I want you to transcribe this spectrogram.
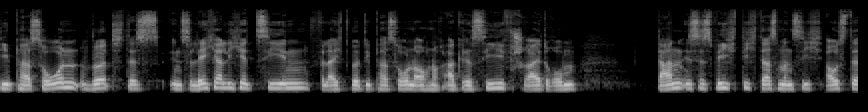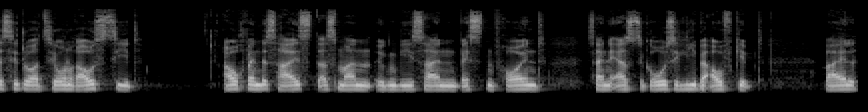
Die Person wird das ins Lächerliche ziehen. Vielleicht wird die Person auch noch aggressiv, schreit rum. Dann ist es wichtig, dass man sich aus der Situation rauszieht. Auch wenn das heißt, dass man irgendwie seinen besten Freund, seine erste große Liebe aufgibt weil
